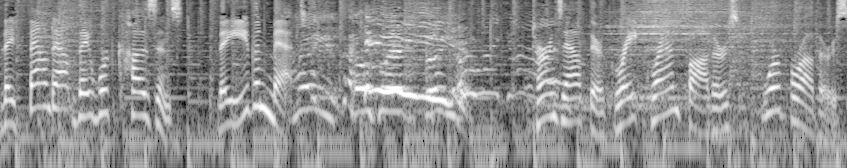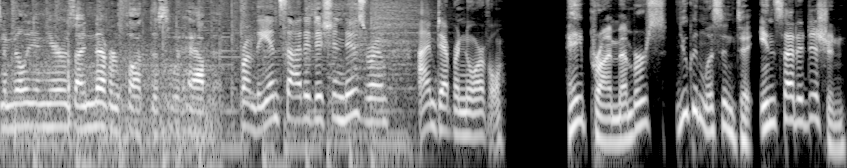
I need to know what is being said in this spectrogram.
they found out they were cousins. They even met. Hey, so glad to see you. Oh Turns out their great grandfathers were brothers. In a million years, I never thought this would happen. From the Inside Edition newsroom, I'm Deborah Norville. Hey, Prime members, you can listen to Inside Edition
